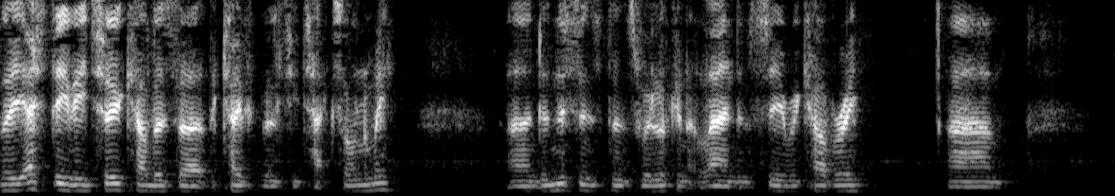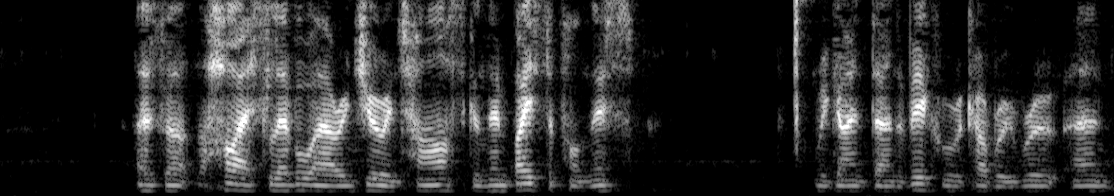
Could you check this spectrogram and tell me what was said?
the STV2 covers uh, the capability taxonomy. And in this instance, we're looking at land and sea recovery. Um, as the, the highest level, our enduring task, and then based upon this, we're going down the vehicle recovery route and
